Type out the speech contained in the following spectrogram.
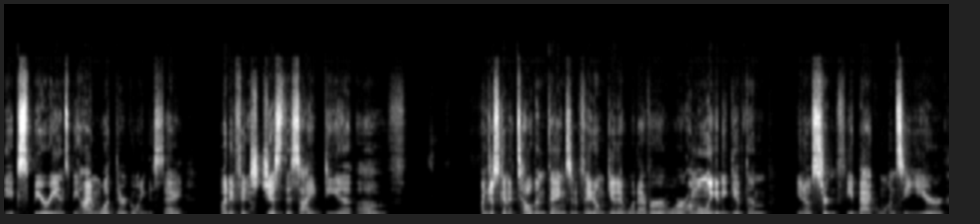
the experience behind what they're going to say. But if it's just this idea of, I'm just going to tell them things, and if they don't get it, whatever, or I'm only going to give them, you know, certain feedback once a year,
